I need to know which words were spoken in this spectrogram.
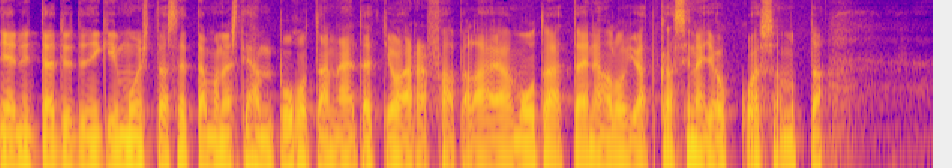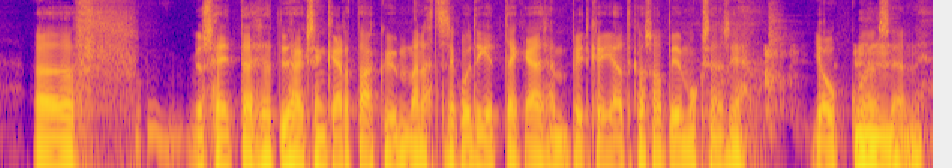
Ja nyt täytyy tietenkin muistaa se, että monestihan me puhutaan näitä, että jo RFA pelaaja ja muuta, että ei ne halua jatkaa siinä joukkueessa, mutta öö, jos heittää sieltä yhdeksän kertaa kymmenestä, se kuitenkin tekee sen pitkän jatkosopimuksen siihen joukkueeseen, mm. niin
